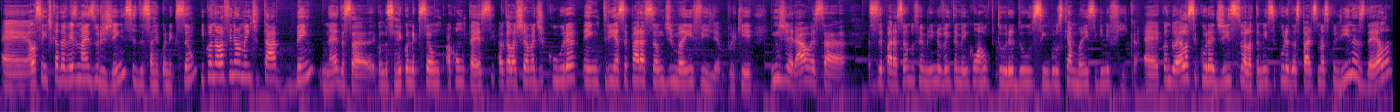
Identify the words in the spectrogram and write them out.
É, ela sente cada vez mais urgência dessa reconexão e quando ela finalmente tá bem, né, dessa, quando essa reconexão acontece, é o que ela chama de cura entre a separação de mãe e filha, porque em geral essa essa separação do feminino vem também com a ruptura dos símbolos que a mãe significa. É, quando ela se cura disso, ela também se cura das partes masculinas dela,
